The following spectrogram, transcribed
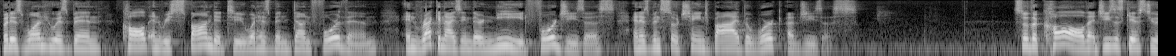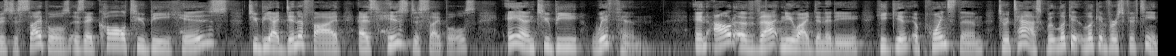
but is one who has been called and responded to what has been done for them and recognizing their need for Jesus and has been so changed by the work of Jesus. So, the call that Jesus gives to his disciples is a call to be his, to be identified as his disciples, and to be with him. And out of that new identity, he give, appoints them to a task. But look at, look at verse 15.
